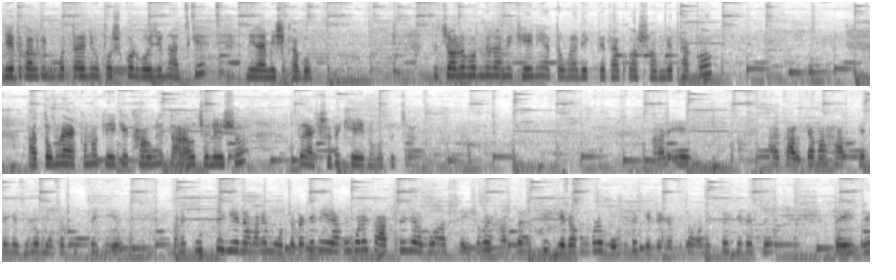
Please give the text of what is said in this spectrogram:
যেহেতু কালকে বিপত্তারিণী উপোস করব, ওই জন্য আজকে নিরামিষ খাব। তো চলো বন্ধুরা, আমি খেয়ে নিই আর তোমরা দেখতে থাকো আর সঙ্গে থাকো। আর তোমরা এখনও কে কে খাওনি তারাও চলে এসো, তো একসাথে খেয়ে নেব, তো চলো। আর এ আর কালকে আমার হাত কেটে গেছিল মোচা কুটতে গিয়ে। মানে কুটতে গিয়ে না মানে মোচাটাকে নিয়ে এরকম করে কাটতে যাব, আর সেই সময় হাতটা ঠিক এরকম করে বটিতে কেটে গেছে, তো অনেকটাই কেটেছে। তো এই যে,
